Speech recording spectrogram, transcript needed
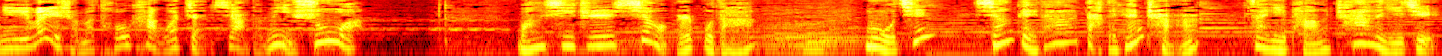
你为什么偷看我枕下的秘书啊？”王羲之笑而不答。母亲想给他打个圆场，在一旁插了一句：“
